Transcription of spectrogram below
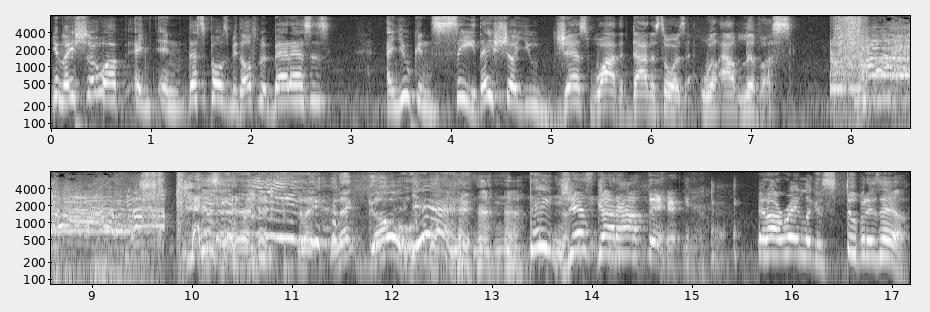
You know, they show up and, and they're supposed to be the ultimate badasses, and you can see they show you just why the dinosaurs will outlive us. like, let go. Yeah, they just got out there and already looking stupid as hell.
